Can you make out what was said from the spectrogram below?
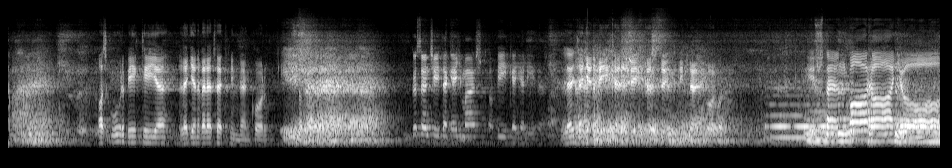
Amen. Az Úr békéje legyen veletek mindenkor. Köszöntsétek egymást a béke jelével. Legyen békesség köztünk mindenkor. Isten baránya,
